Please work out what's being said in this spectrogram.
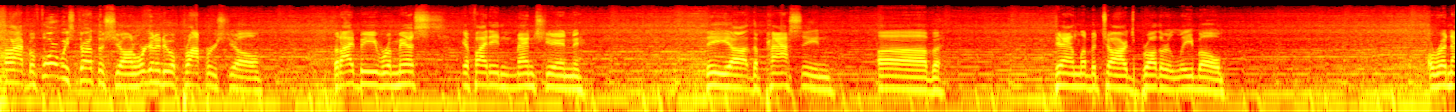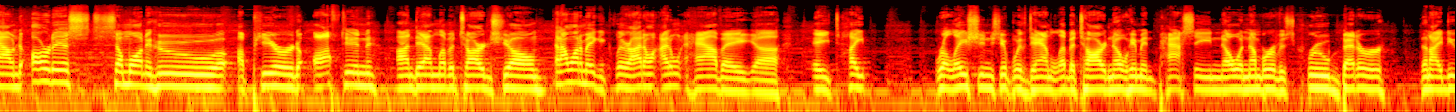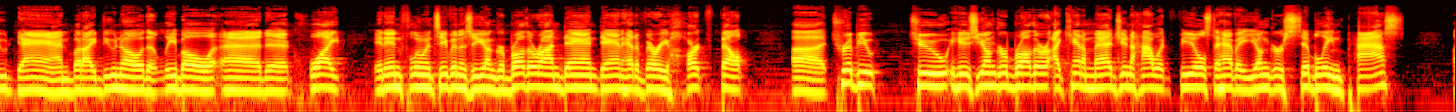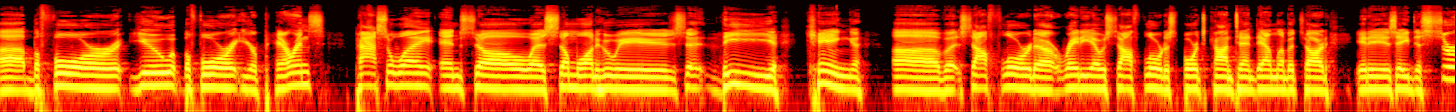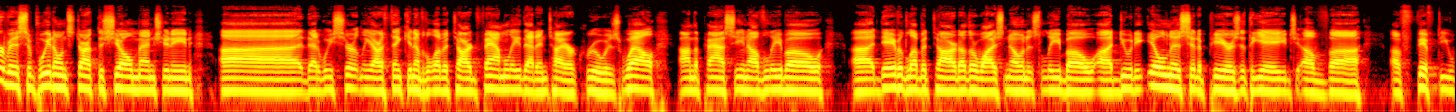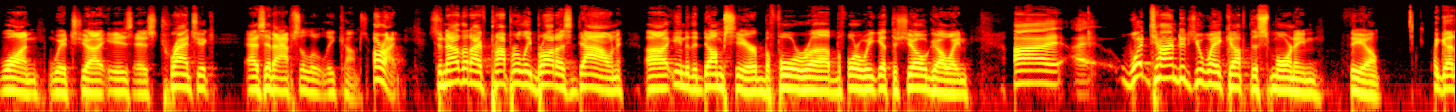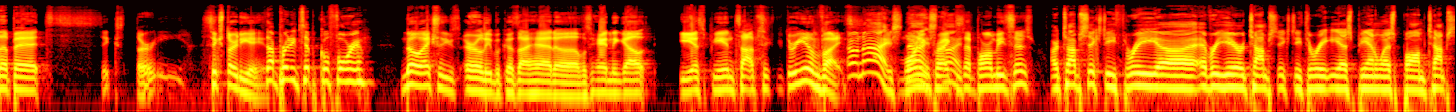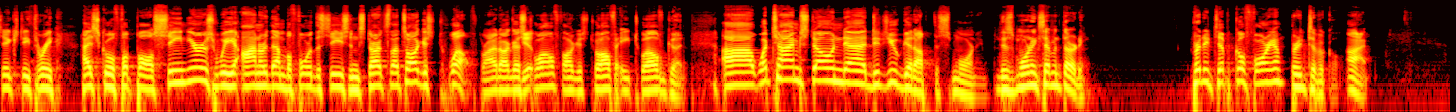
All right, before we start the show, and we're going to do a proper show, but I'd be remiss if I didn't mention the uh, the passing of Dan Le Batard's brother Lebo, a renowned artist, someone who appeared often on Dan Le Batard's show. And I want to make it clear, I don't I don't have a uh, a tight relationship with Dan Le Batard, know him in passing, know a number of his crew better than I do Dan, but I do know that Lebo had uh, quite an influence, even as a younger brother, on Dan. Dan had a very heartfelt uh, tribute to his younger brother. I can't imagine how it feels to have a younger sibling pass uh, before you, before your parents pass away. And so, as someone who is the king of South Florida radio, South Florida sports content, Dan Le Batard, it is a disservice if we don't start the show mentioning uh, that we certainly are thinking of the Le Batard family, that entire crew as well, on the passing of Lebo. Uh, David Le Batard, otherwise known as Lebo, uh, due to illness, it appears, at the age of uh, of 51, which uh, is as tragic as it absolutely comes. All right. So now that I've properly brought us down uh, into the dumps here before uh, before we get the show going, uh, I, what time did you wake up this morning, Theo? I got up at 6.30? 6.30 Is that pretty typical for you? No, actually, it was early because I had uh, was handing out ESPN Top 63 invites. Oh, nice. Morning nice, practice nice. at Palm Beach Central. Our top 63 uh, every year, top 63 ESPN West Palm, top 63 high school football seniors. We honor them before the season starts. That's August 12th, right? August Yep. 12th, August 12th, 8 12. Good. Uh, what time, Stone, uh, did you get up this morning? This morning, 7.30. Pretty typical for you? Pretty typical. All right.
